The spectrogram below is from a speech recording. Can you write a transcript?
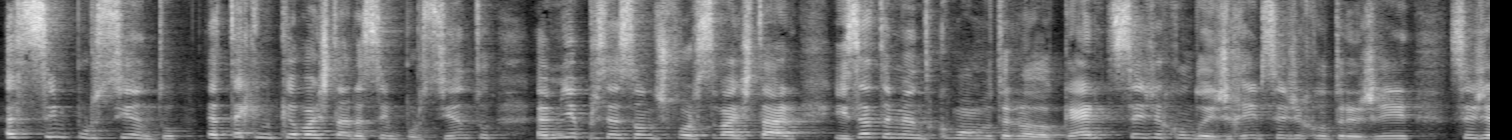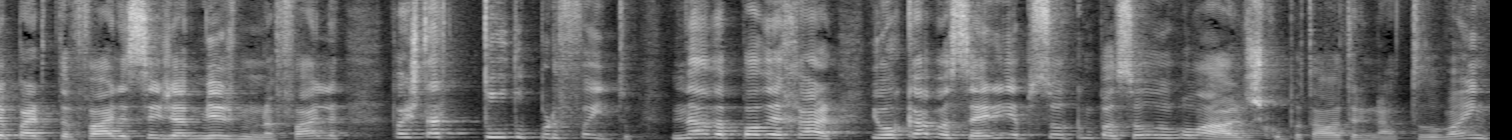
a 100%. A técnica vai estar a 100%, a minha percepção de esforço vai estar exatamente como o meu treinador quer, seja com dois rir, seja com três rir, seja perto da falha, seja mesmo na falha, vai estar tudo perfeito. Nada pode errar. Eu acabo a série e a pessoa que me passou, eu vou lá, olha, desculpa, estava a treinar, tudo bem?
